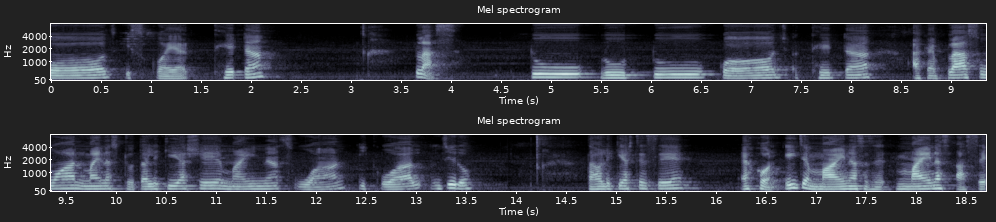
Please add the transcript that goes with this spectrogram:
cos square theta plus two root two cos theta আর প্লাস ওয়ান মাইনাস টু তাহলে কি আসে? মাইনাস ওয়ান ইকুয়াল জিরো তাহলে কি আসতেছে? এখন এই যে মাইনাস আছে মাইনাস আছে,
